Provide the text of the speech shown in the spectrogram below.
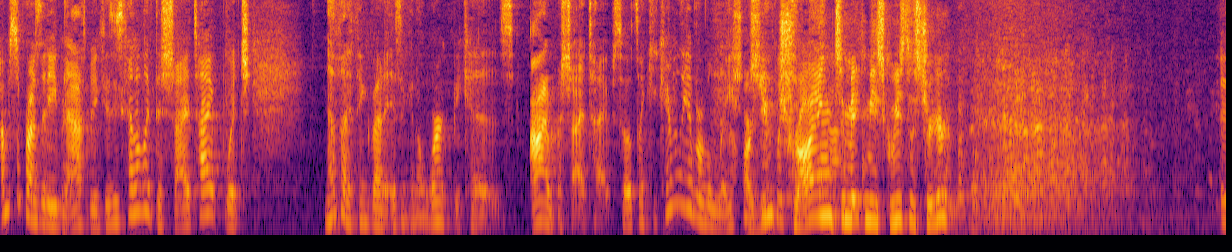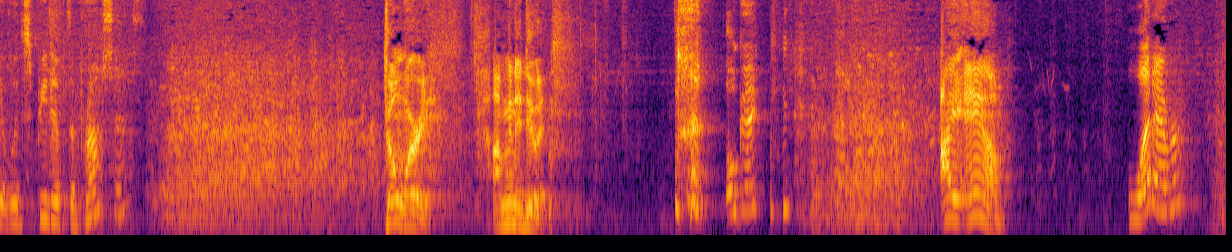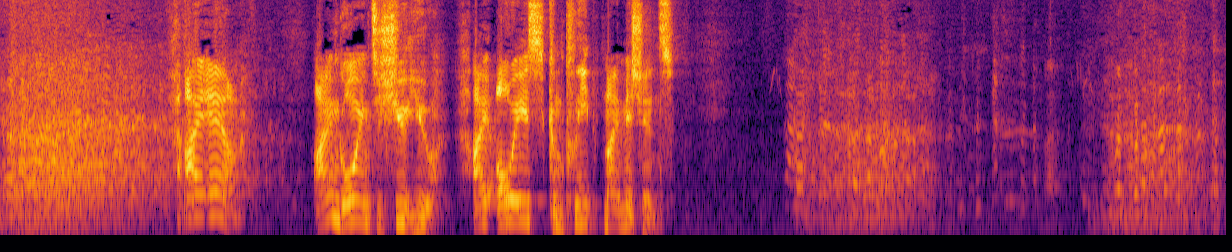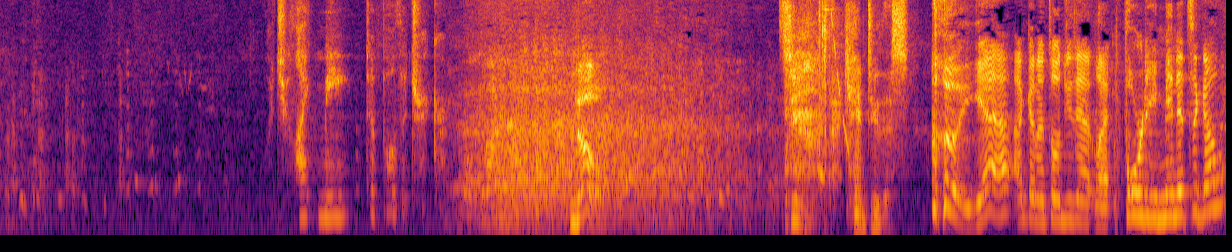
I'm surprised that he even asked me because he's kind of like the shy type, which now that I think about it isn't gonna work because I'm a shy type. So it's like you can't really have a relationship. Are you trying to make me squeeze this trigger? It would speed up the process. Don't worry. I'm gonna do it. Okay. I am. Whatever. I am. I'm going to shoot you. I always complete my missions. Would you like me to pull the trigger? No! I can't do this. yeah, I could have told you that like 40 minutes ago.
